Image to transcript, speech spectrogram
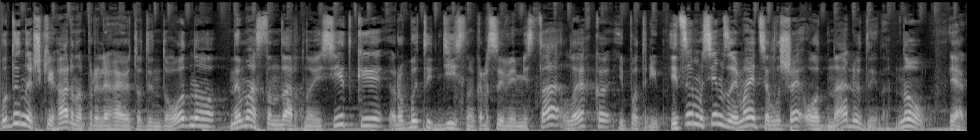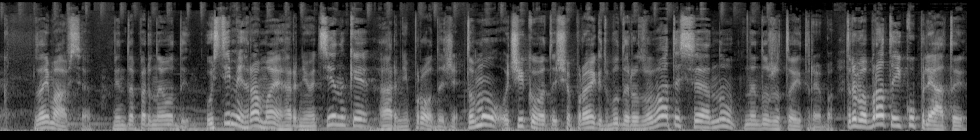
Будиночки гарно прилягають один до одного, нема стандартної сітки, робити дійсно красиві міста легко і потрібно. І цим усім займається лише одна людина. Ну, як? Займався, він тепер не один. У стімі гра має гарні оцінки, гарні продажі. Тому очікувати, що проект буде розвиватися, ну не дуже то й треба. Треба брати і купляти,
